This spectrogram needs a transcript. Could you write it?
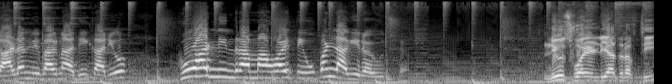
ગાર્ડન વિભાગના અધિકારીઓ ગોળ નિંદ્રામાં હોય તેવું પણ લાગી રહ્યું છે. ન્યૂઝ ફોર ઇન્ડિયા તરફથી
